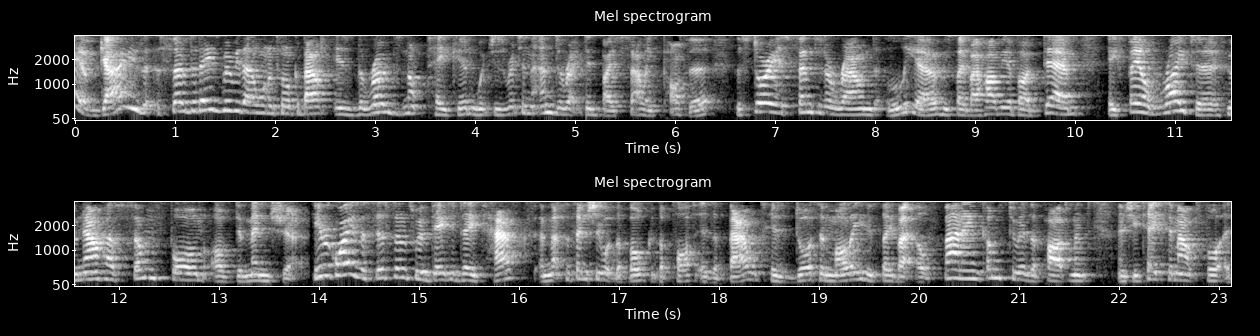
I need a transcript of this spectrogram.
Hey up guys! So today's movie that I want to talk about is The Roads Not Taken, which is written and directed by Sally Potter. The story is centered around Leo, who's played by Javier Bardem, a failed writer who now has some form of dementia. He requires assistance with day-to-day -day tasks, and that's essentially what the bulk of the plot is about. His daughter Molly, who's played by Elle Fanning, comes to his apartment and she takes him out for a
